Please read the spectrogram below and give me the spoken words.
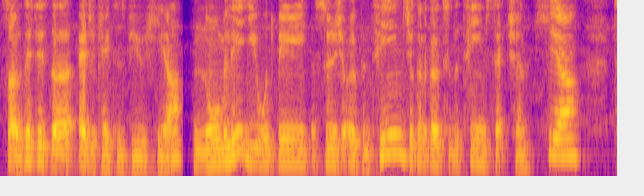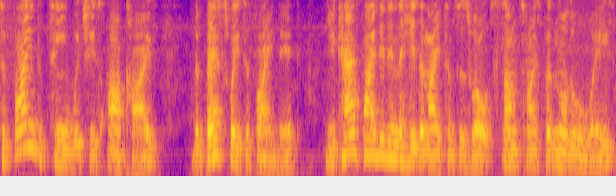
So this is the educator's view here. Normally you would be, as soon as you open Teams, you're going to go to the Teams section here to find the team which is archived, the best way to find it, you can find it in the hidden items as well, sometimes but not always.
